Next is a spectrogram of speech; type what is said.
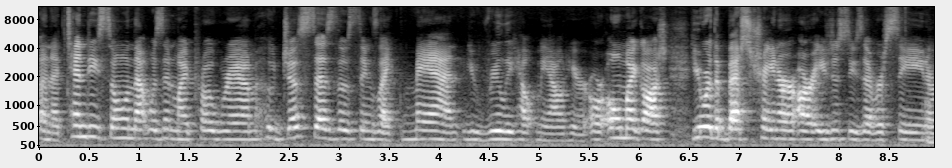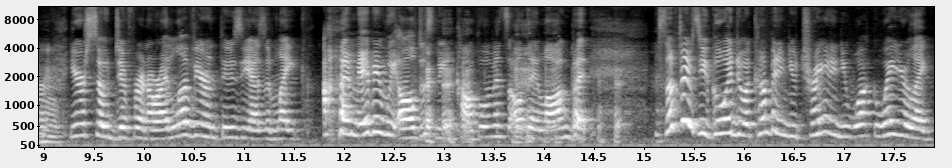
an attendee, someone that was in my program, who just says those things like, "Man, you really helped me out here," or "Oh my gosh, you are the best trainer our agency's ever seen," or Mhm. "You're so different," or "I love your enthusiasm." Like, maybe we all just need compliments all day long, but sometimes you go into a company and you train and you walk away, you're like,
